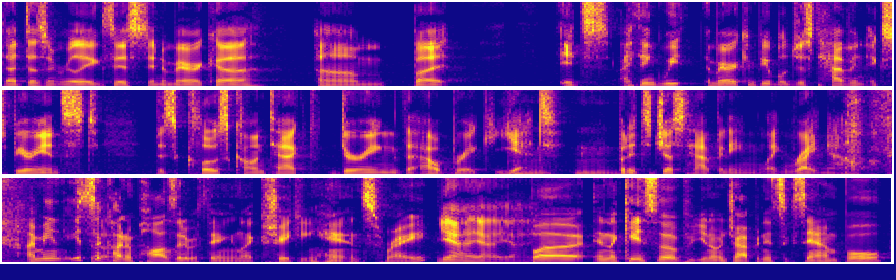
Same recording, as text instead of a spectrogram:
that doesn't really exist in America, um, but it's. I think we American people just haven't experienced this close contact during the outbreak yet, mm, mm. but it's just happening like right now. I mean, it's a kind of positive thing, like shaking hands, right? yeah, yeah, yeah. But in the case of you know Japanese example,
